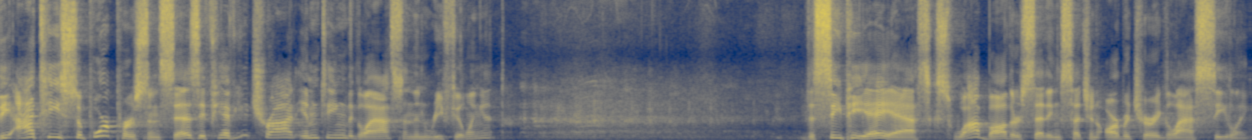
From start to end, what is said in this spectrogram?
The IT support person says, if have you tried emptying the glass and then refilling it? the CPA asks, why bother setting such an arbitrary glass ceiling?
